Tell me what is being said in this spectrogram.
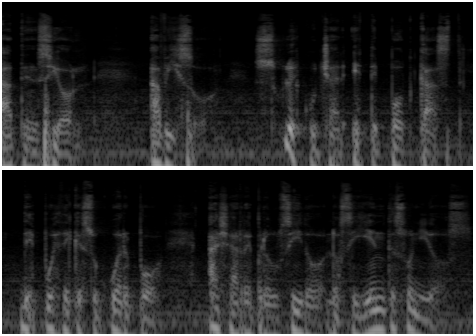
Atención, aviso, solo escuchar este podcast después de que su cuerpo haya reproducido los siguientes sonidos.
